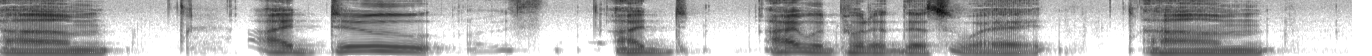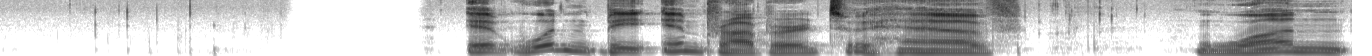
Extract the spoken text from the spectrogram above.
Um, I do, I, I would put it this way. Um, it wouldn't be improper to have one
